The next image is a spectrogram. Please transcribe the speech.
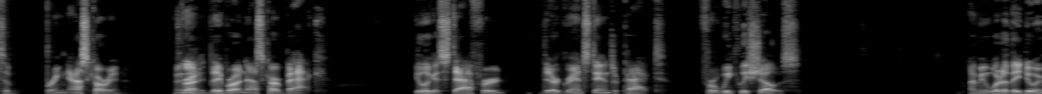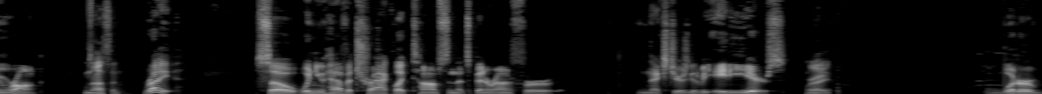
to bring NASCAR in. I mean, they- They brought NASCAR back. You look at Stafford; their grandstands are packed for weekly shows. I mean, what are they doing wrong? Nothing. Right. So when you have a track like Thompson that's been around for next year is going to be 80 years. Right. What are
